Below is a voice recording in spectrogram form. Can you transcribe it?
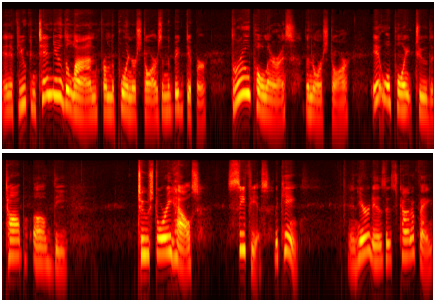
And if you continue the line from the pointer stars in the Big Dipper through Polaris, the North Star, it will point to the top of the two-story house, Cepheus, the king. And here it is, it's kind of faint.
